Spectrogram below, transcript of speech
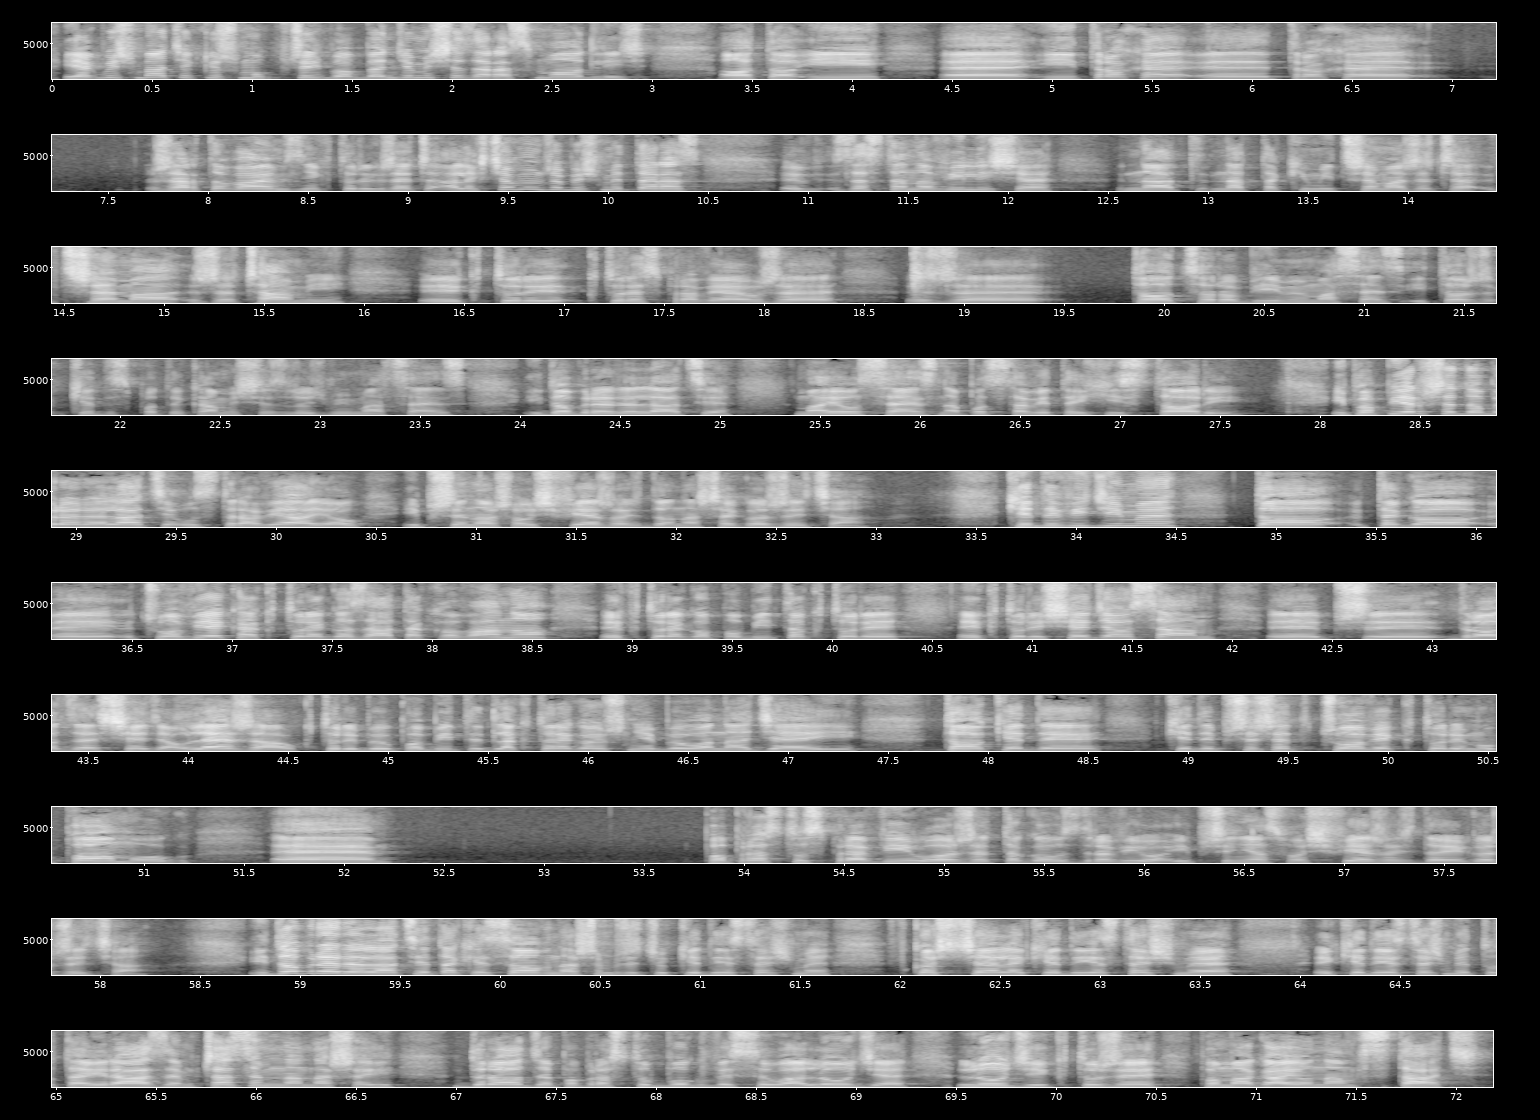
Jakbyś Maciek już mógł przyjść, bo będziemy się zaraz modlić o to i, e, i trochę, trochę żartowałem z niektórych rzeczy, ale chciałbym, żebyśmy teraz y, zastanowili się nad, nad takimi trzema, trzema rzeczami, y, który, które sprawiają, że, że to, co robimy, ma sens i to, że kiedy spotykamy się z ludźmi, ma sens i dobre relacje mają sens na podstawie tej historii. I po pierwsze, dobre relacje uzdrawiają i przynoszą świeżość do naszego życia. Kiedy widzimy to tego y, człowieka, którego zaatakowano, y, którego pobito, który, y, który siedział sam przy drodze, siedział, leżał, który był pobity, dla którego już nie było nadziei. To, kiedy, kiedy przyszedł człowiek, który mu pomógł, e, po prostu sprawiło, że to go uzdrowiło i przyniosło świeżość do jego życia. I dobre relacje takie są w naszym życiu, kiedy jesteśmy w kościele, kiedy jesteśmy, kiedy jesteśmy tutaj razem. Czasem na naszej drodze po prostu Bóg wysyła ludzie, ludzi, którzy pomagają nam wstać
